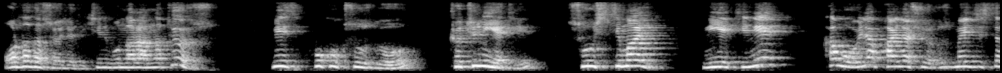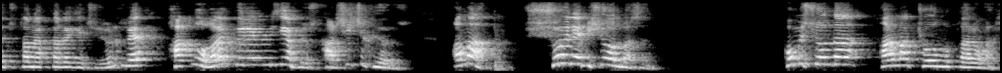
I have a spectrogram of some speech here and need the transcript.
Orada da söyledik. Şimdi bunları anlatıyoruz. Biz hukuksuzluğu, kötü niyeti, suistimal niyetini kamuoyuyla paylaşıyoruz. Mecliste tutanaklara geçiriyoruz ve haklı olarak görevimizi yapıyoruz. Karşı çıkıyoruz. Ama şöyle bir şey olmasın. Komisyonda parmak çoğunlukları var.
